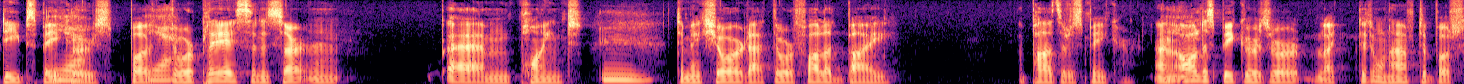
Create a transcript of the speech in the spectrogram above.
deep speakers, but Yeah. they were placed in a certain um, point Mm. to make sure that they were followed by a positive speaker. And all the speakers were like, they don't have to, but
